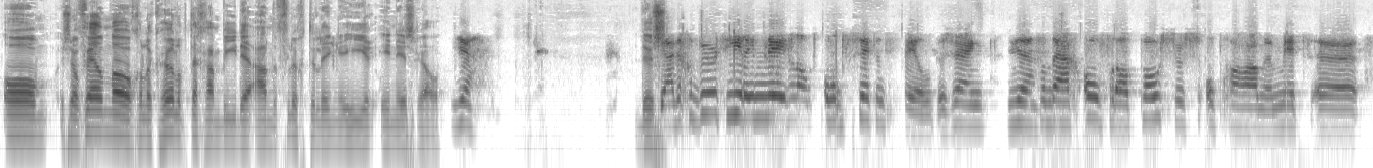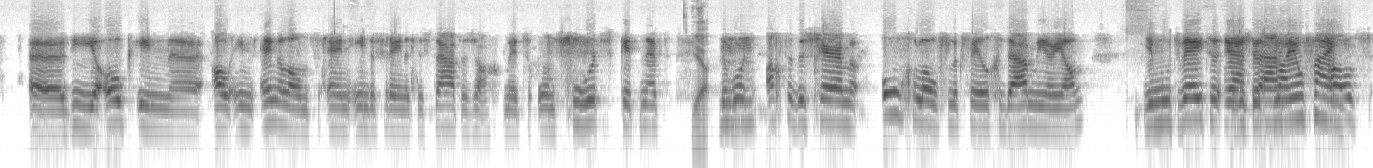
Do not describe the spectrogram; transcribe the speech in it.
om zoveel mogelijk hulp te gaan bieden aan de vluchtelingen hier in Israël. Ja, Dus Ja, er gebeurt hier in Nederland ontzettend veel. Er zijn ja. vandaag overal posters opgehangen met, eh, eh, die je ook in, eh, al in Engeland en in de Verenigde Staten zag met ontvoerd, kidnapped. ja, Er wordt achter de schermen ongelooflijk veel gedaan, Mirjam. Je moet weten, Ja, er dat is staan wel heel fijn als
